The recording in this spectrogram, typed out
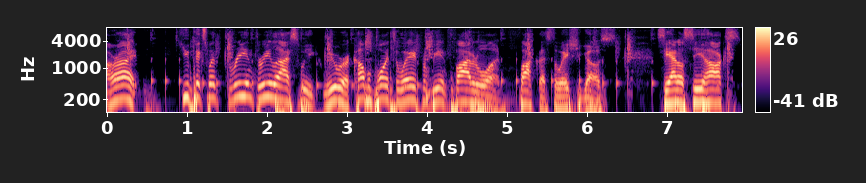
All right. Q picks went three and three last week. We were a couple points away from being five and one. Fuck, that's the way she goes. Seattle Seahawks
